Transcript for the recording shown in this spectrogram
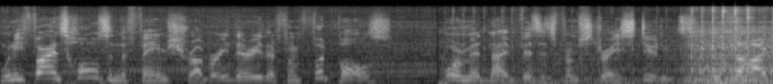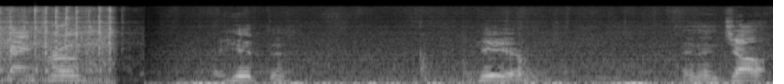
When he finds holes in the famed shrubbery, they're either from footballs or midnight visits from stray students. If somebody came through, they hit the here and then jumped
